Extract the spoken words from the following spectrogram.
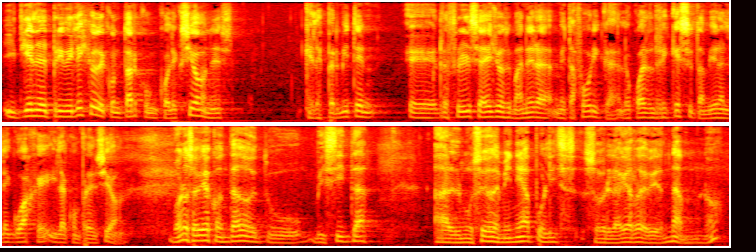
Y tienen el privilegio de contar con colecciones que les permiten eh, referirse a ellos de manera metafórica, lo cual enriquece también el lenguaje y la comprensión. Vos nos habías contado de tu visita al Museo de Minneapolis sobre la guerra de Vietnam, ¿no?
